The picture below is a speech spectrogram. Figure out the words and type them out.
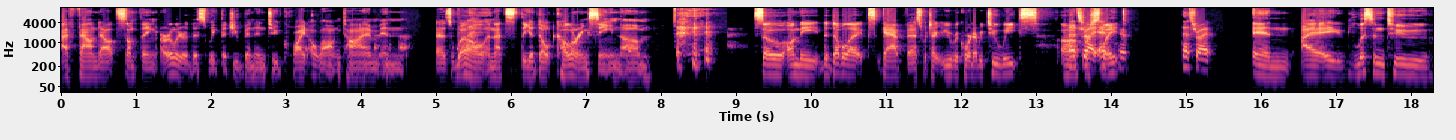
I found out something earlier this week that you've been into quite a long time, and as well, and that's the adult coloring scene. Um, so on the the Double X Gabfest, which I, you record every two weeks, uh, That's for right. Slate. That's right. And I listened to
